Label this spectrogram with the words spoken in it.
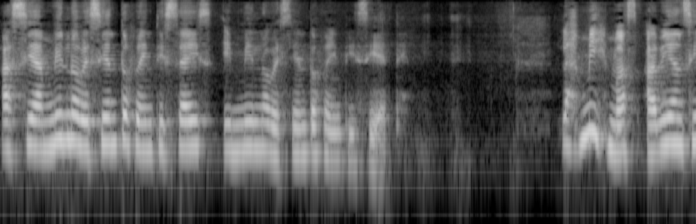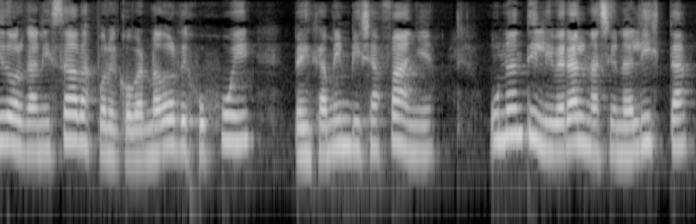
hacia 1926 y 1927. Las mismas habían sido organizadas por el gobernador de Jujuy, Benjamín Villafañe, un antiliberal nacionalista,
